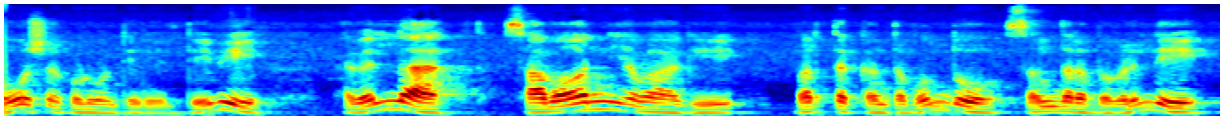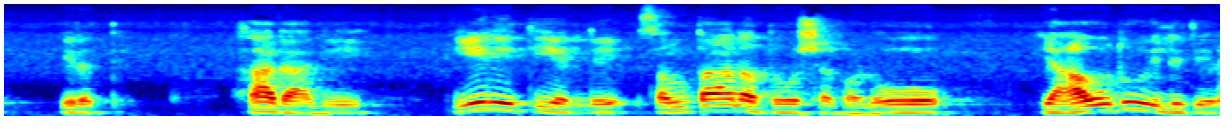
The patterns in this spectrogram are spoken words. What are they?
ದೋಷಗಳು ಅಂತೇನು ಹೇಳ್ತೀವಿ, ಅವೆಲ್ಲ ಸಾಮಾನ್ಯವಾಗಿ ಬರ್ತಕ್ಕಂಥ ಒಂದು ಸಂದರ್ಭಗಳಲ್ಲಿ ಇರುತ್ತೆ. ಹಾಗಾಗಿ ಈ ರೀತಿಯಲ್ಲಿ ಸಂತಾನ ದೋಷಗಳು ಯಾವುದೂ ಇಲ್ಲದಿರ?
